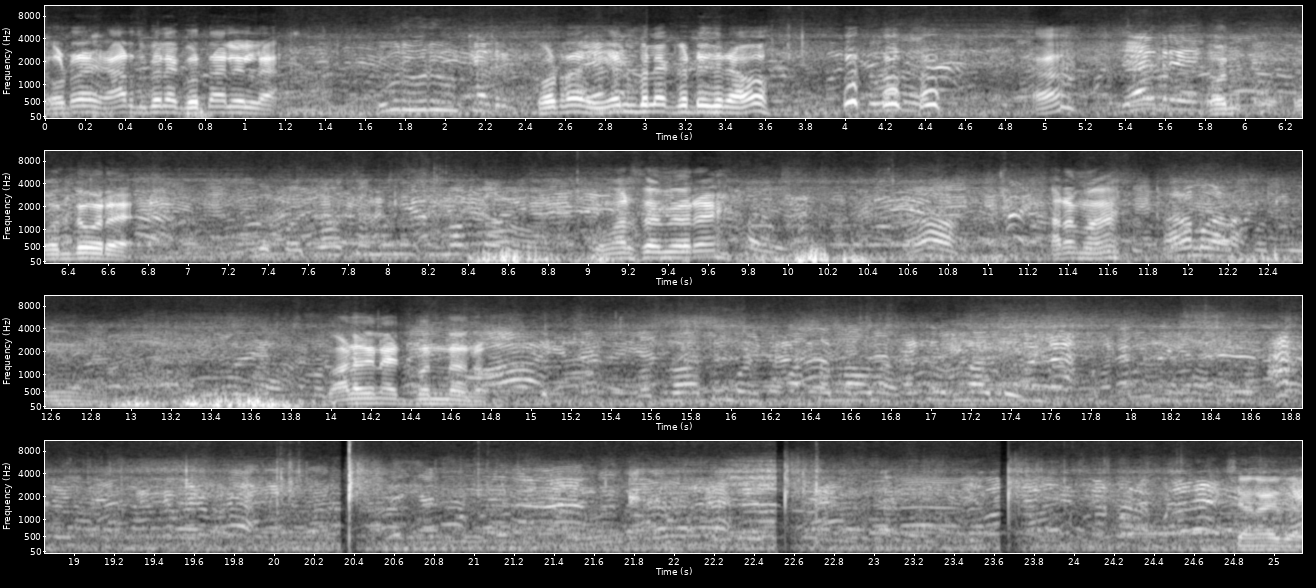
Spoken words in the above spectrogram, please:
ನೋಡ್ರ ಯಾರ್ದು ಬೆಲೆ ಗೊತ್ತಾಗಲಿಲ್ಲ. ನೋಡ್ರ ಏನು ಬೆಲೆ ಕಟ್ಟಿದ್ರ ಒಂದೂವರೆ. ಕುಮಾರಸ್ವಾಮಿ ಅವರೇ? ಆರಾಮ? ಹ್ಞೂ ಭಾಳ ದಿನ ಆಯ್ತು ಬಂದು ನಾನು. ಚೆನ್ನಾಗಿದೆ.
